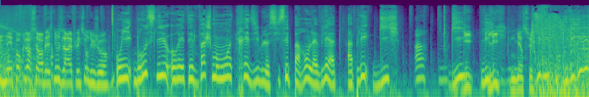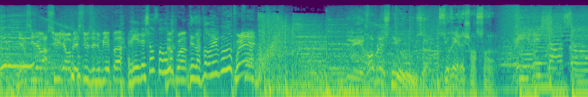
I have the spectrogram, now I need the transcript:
Mais pour clore ces Robles News, la réflexion du jour. Oui, Bruce Lee aurait été vachement moins crédible si ses parents l'avaient app- appelé Guy. Ah. Guy, Guy, Lee. Lee, bien sûr. Guy. Guy, Guy, Guy, Lee. Merci d'avoir suivi les Robles News et n'oubliez pas. Rire et chanson. Deux points. Désinformez-vous. Point Les Robles News. Sur Rire et Chanson. Rire et chanson.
